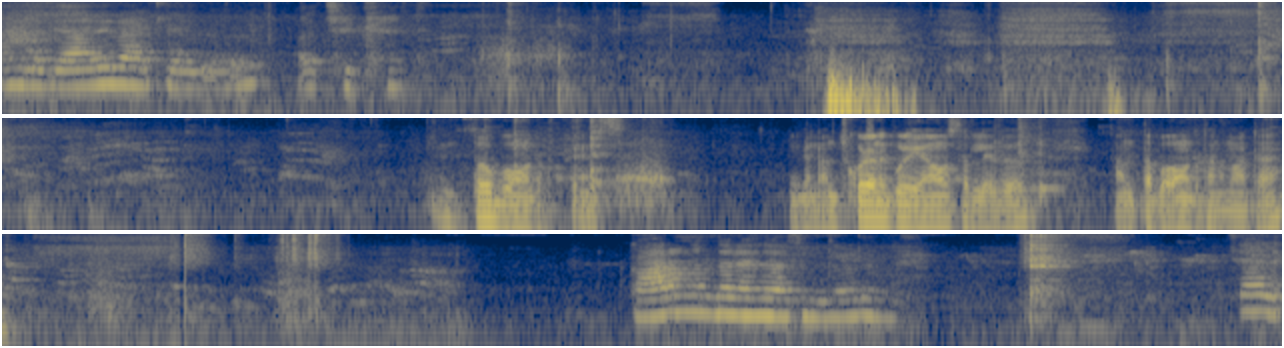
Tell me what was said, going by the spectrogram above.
అసలు గాలి రావట్లేదు. వచ్చి ఎంతో బాగుంటుంది ఫ్రెండ్స్. ఇంకా నంచుకోవడానికి కూడా ఏం అవసరం లేదు. అంత బాగుంటుంది అనమాట వందల రాసిన సరే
